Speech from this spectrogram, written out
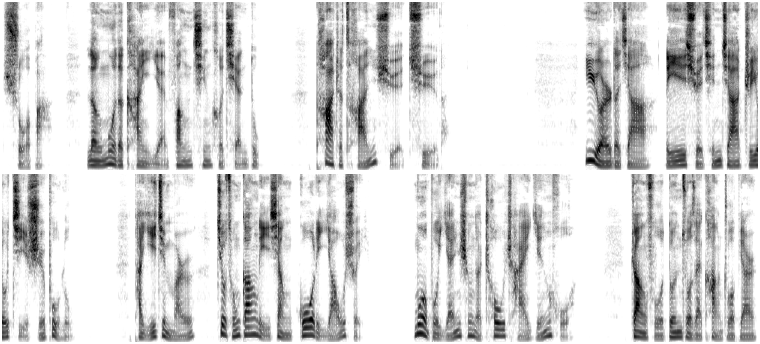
说罢，冷漠的看一眼方清和钱度，踏着残雪去了。玉儿的家离雪琴家只有几十步路，她一进门就从缸里向锅里舀水，默不言声的抽柴引火。丈夫蹲坐在炕桌边，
